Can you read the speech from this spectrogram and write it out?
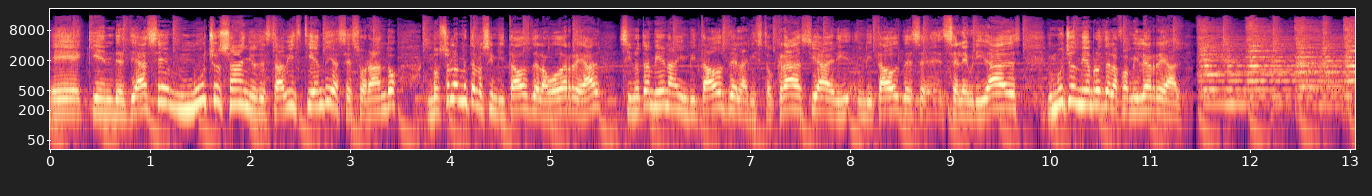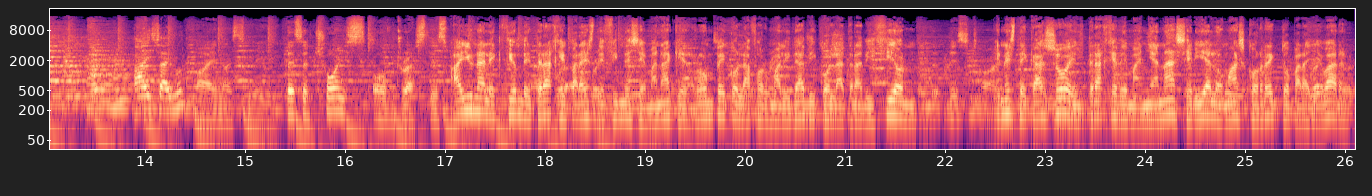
eh, quien desde hace muchos años está vistiendo y asesorando no solamente a los invitados de la boda real, sino también a invitados de la aristocracia, invitados de celebridades y muchos miembros de la familia real. Listen. Hi, Simon. Hi, nice to meet you. There's a choice of dress this Hay una elección de traje para este fin de semana que rompe con la formalidad y con la tradición. En este caso, el traje de mañana sería lo más correcto para llevar.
